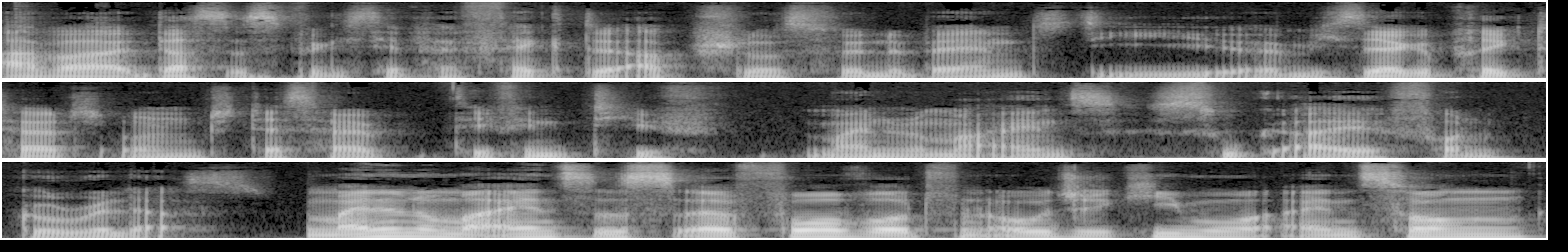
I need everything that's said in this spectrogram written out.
Aber das ist wirklich der perfekte Abschluss für eine Band, die äh, mich sehr geprägt hat und deshalb definitiv meine Nummer eins, Sugai von Gorillas. Meine Nummer eins ist äh, Vorwort von OJ Kimo, ein Song,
